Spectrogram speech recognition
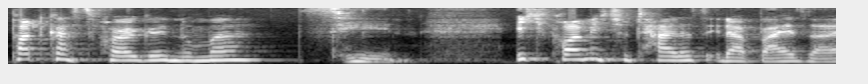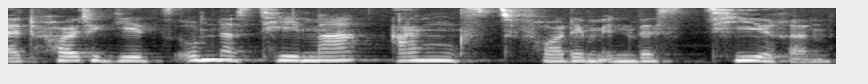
Podcast-Folge Nummer 10. Ich freue mich total, dass ihr dabei seid. Heute geht es um das Thema Angst vor dem Investieren.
